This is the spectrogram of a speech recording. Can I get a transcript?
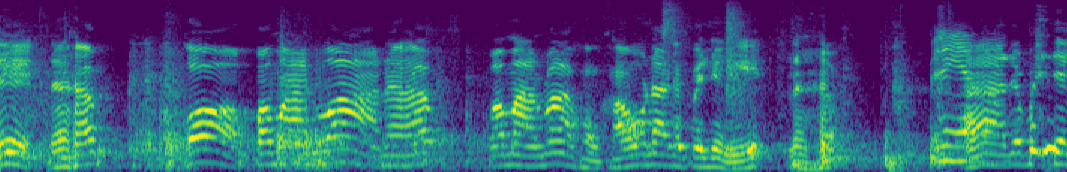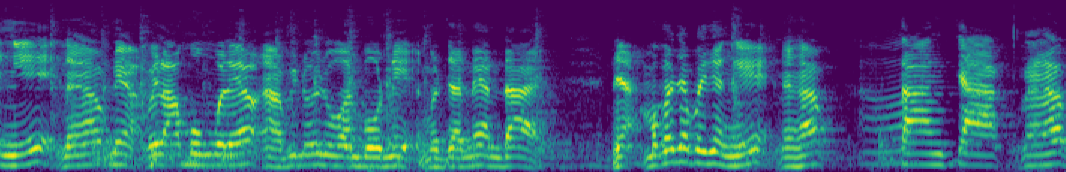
นี่นะครับ ก็ประมาณว่านะครับ ประมาณว่าของเขาน่าจะเป็นอย่างนี้นะครับ เป็นยังไงอ่าจะเป็นอย่างนี้นะครับเนี่ยเวลามุงไปแล้วอ่าพี่นุ้ยดูอันบนนี่มันจะแน่นได้ เนี่ยมันก็จะเป็นอย่างนี้นะครับอ๋อต่างจากนะครับ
